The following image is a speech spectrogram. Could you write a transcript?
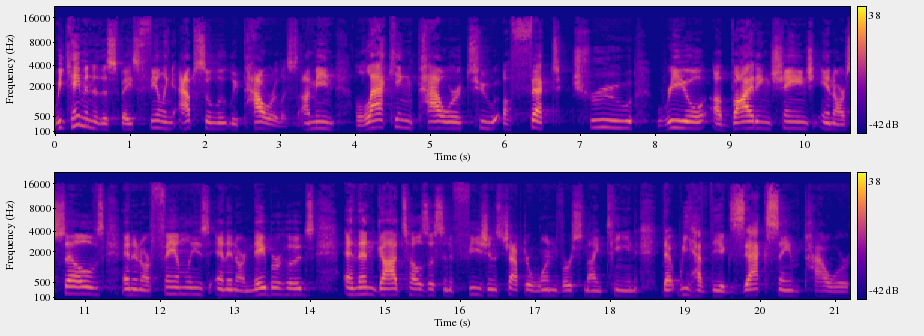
We came into this space feeling absolutely powerless. I mean, lacking power to affect true, real, abiding change in ourselves and in our families and in our neighborhoods. And then God tells us in Ephesians chapter 1 verse 19 that we have the exact same power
